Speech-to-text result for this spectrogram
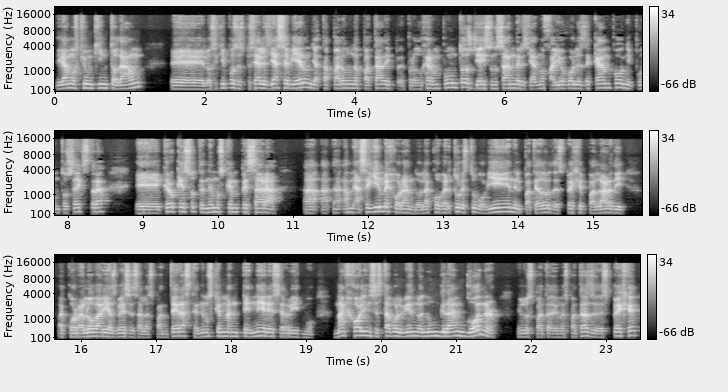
digamos que un quinto down eh, los equipos especiales ya se vieron, ya taparon una patada y produjeron puntos. Jason Sanders ya no falló goles de campo ni puntos extra. Eh, creo que eso tenemos que empezar a, seguir mejorando. La cobertura estuvo bien, el pateador de despeje Palardi acorraló varias veces a las Panteras. Tenemos que mantener ese ritmo. Mac Hollins está volviendo en un gran gunner en, los en las patadas de despeje.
